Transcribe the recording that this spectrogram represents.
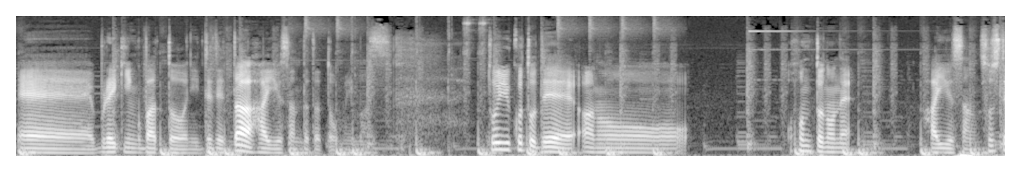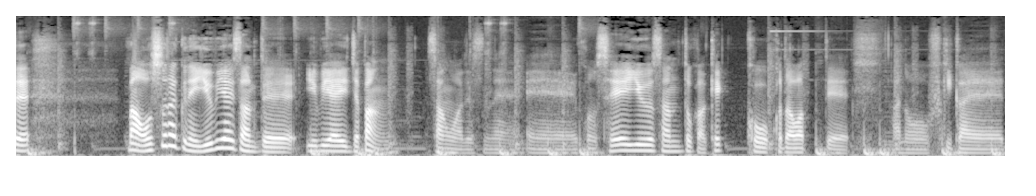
えーブレイキングバットに出てた俳優さんだったと思います。ということで、あのー本当のね、俳優さん。そして、まあおそらくね、UBI さんって、UBI ジャパンさんはですね、えーこの声優さんとか結構こだわって、あの、吹き替え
